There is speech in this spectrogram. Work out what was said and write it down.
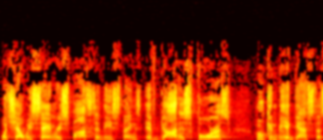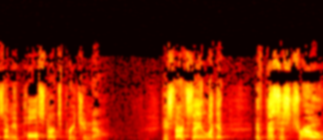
What shall we say in response to these things? If God is for us, who can be against us? I mean, Paul starts preaching now. He starts saying, Look at, if this is true,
